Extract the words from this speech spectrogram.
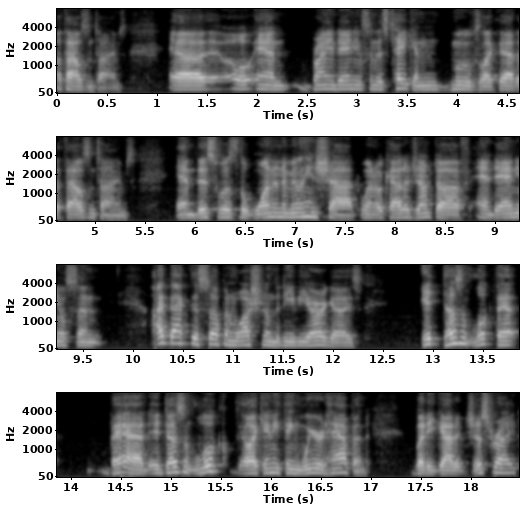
a thousand times. Uh, oh, and Bryan Danielson has taken moves like that a thousand times. And this was the one in a million shot when Okada jumped off. And Danielson, I backed this up and watched it on the DVR, guys. It doesn't look that bad. It doesn't look like anything weird happened, but he got it just right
